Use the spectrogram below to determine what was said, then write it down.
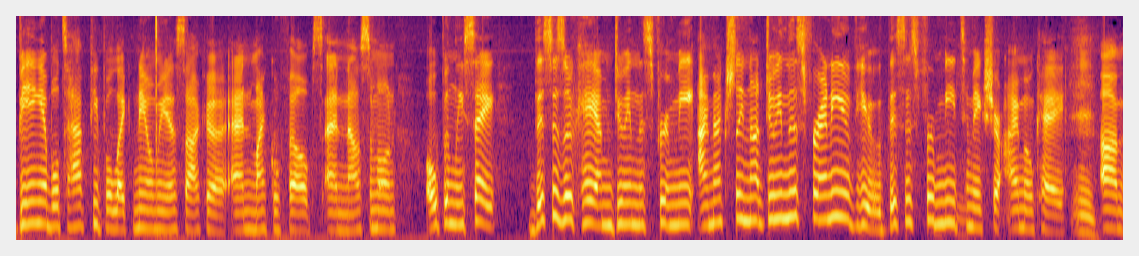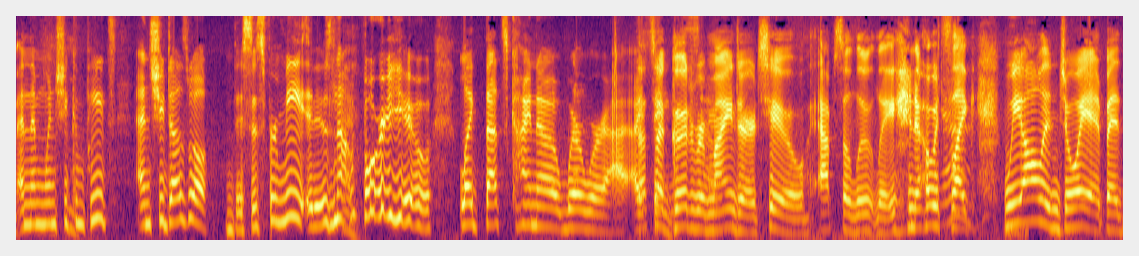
being able to have people like Naomi Osaka and Michael Phelps and now Simone openly say, this is okay. I'm doing this for me. I'm actually not doing this for any of you. This is for me to make sure I'm okay. Mm. Um, and then when she competes and she does well, this is for me. It is not mm. for you. Like that's kind of where we're at. That's think, a good so. reminder too. Absolutely. You know, it's yeah. like we all enjoy it, but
